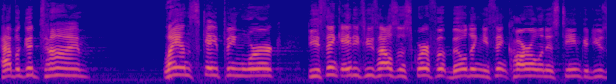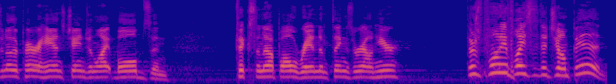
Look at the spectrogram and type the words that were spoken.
have a good time. Landscaping work, do you think 82,000 square foot building, you think Carl and his team could use another pair of hands changing light bulbs and fixing up all random things around here? There's plenty of places to jump in.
